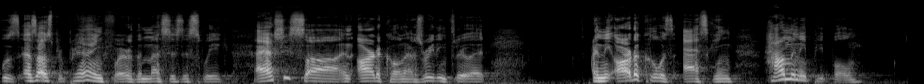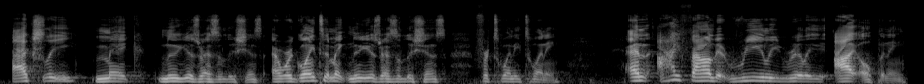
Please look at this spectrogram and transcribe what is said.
was, as I was preparing for the message this week, I actually saw an article and I was reading through it. And the article was asking how many people actually make New Year's resolutions, and we're going to make New Year's resolutions for 2020. And I found it really, really eye opening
